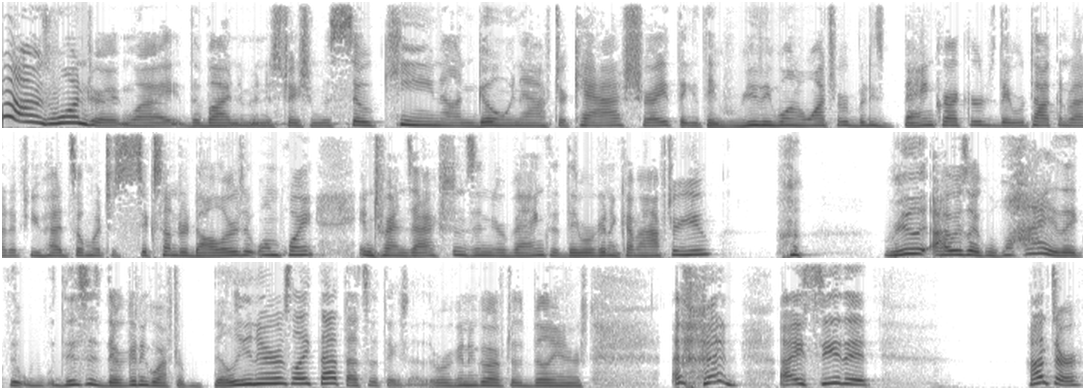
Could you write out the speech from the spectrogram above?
I was wondering why the Biden administration was so keen on going after cash, right? They, they really want to watch everybody's bank records. They were talking about if you had so much as $600 at one point in transactions in your bank that they were going to come after you. really? I was like, why? Like, this is, they're going to go after billionaires like that? That's what they said. They were going to go after the billionaires. And then I see that Hunter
